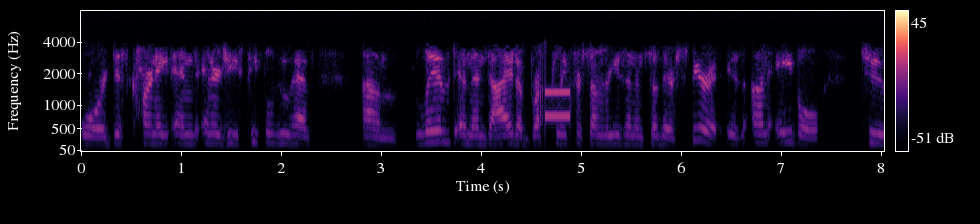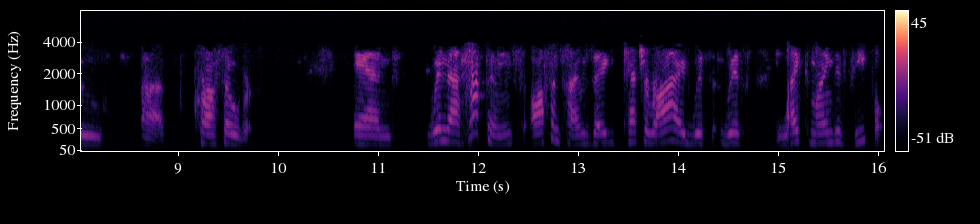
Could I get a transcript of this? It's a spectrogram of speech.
or discarnate en- energies. People who have um, lived and then died abruptly for some reason, and so their spirit is unable to uh, cross over. And when that happens, oftentimes they catch a ride with with like-minded people,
